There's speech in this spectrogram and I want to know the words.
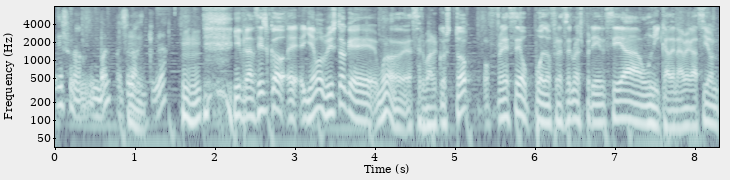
es una, bueno, es una aventura. Y Francisco, eh, ya hemos visto que, bueno, hacer barco stop ofrece o puede ofrecer una experiencia única de navegación.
